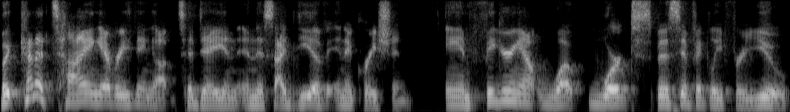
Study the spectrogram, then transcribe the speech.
but kind of tying everything up today in, in this idea of integration and figuring out what worked specifically for you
